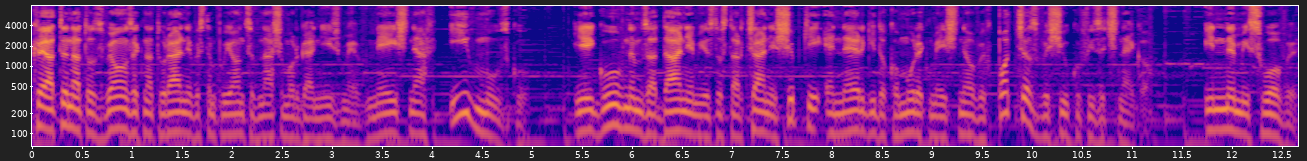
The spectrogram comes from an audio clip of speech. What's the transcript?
Kreatyna to związek naturalnie występujący w naszym organizmie, w mięśniach i w mózgu. Jej głównym zadaniem jest dostarczanie szybkiej energii do komórek mięśniowych podczas wysiłku fizycznego. Innymi słowy,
